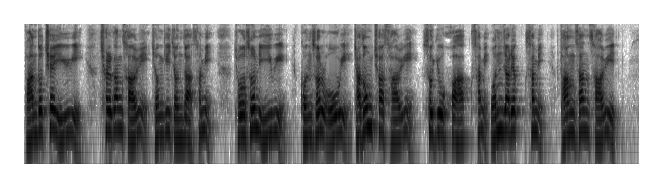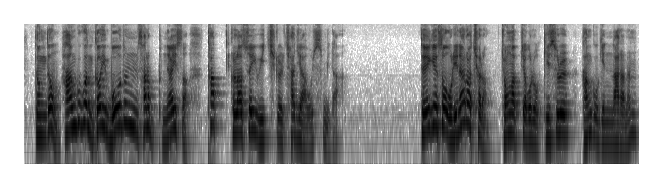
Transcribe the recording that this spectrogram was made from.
반도체 2위, 철강 4위, 전기전자 3위, 조선 2위, 건설 5위, 자동차 4위, 석유화학 3위, 원자력 3위, 방산 4위 등등 한국은 거의 모든 산업 분야에서 탑 클래스의 위치를 차지하고 있습니다. 세계에서 우리나라처럼 종합적으로 기술 강국인 나라는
